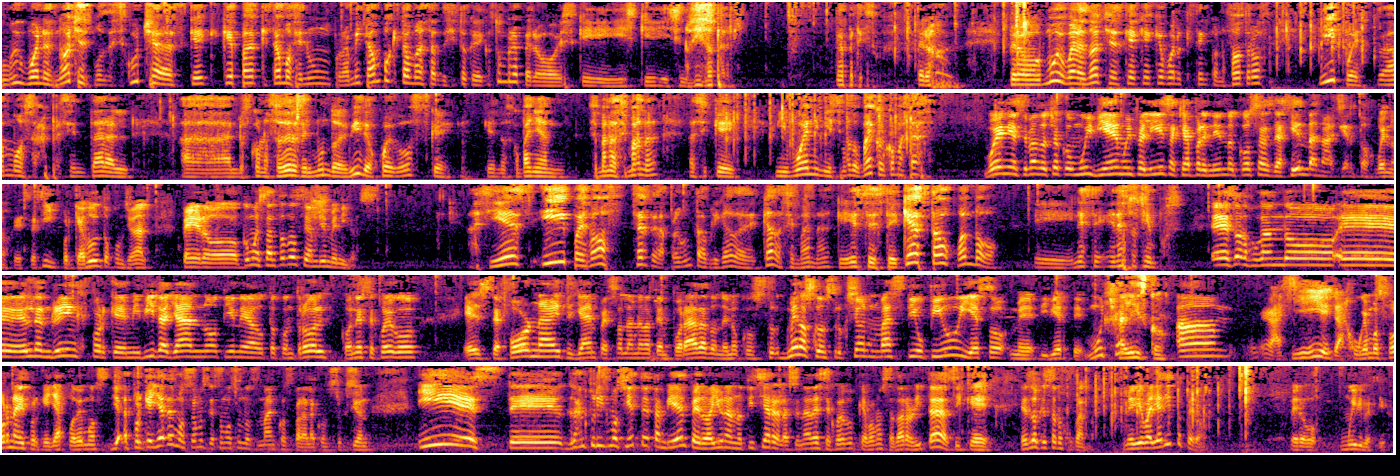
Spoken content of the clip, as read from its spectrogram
Muy buenas noches, pues escuchas, qué, qué, padre que estamos en un programita un poquito más tardecito que de costumbre, pero es que es que se nos hizo tarde. No pretexto. Pero, pero muy buenas noches, qué, qué, qué bueno que estén con nosotros. Y pues vamos a presentar al, a los conocedores del mundo de videojuegos que, que nos acompañan semana a semana. Así que mi buen y mi estimado Michael, ¿cómo estás? Buen y estimado Choco, muy bien, muy feliz, aquí aprendiendo cosas de Hacienda, no es cierto, bueno, este sí, porque adulto funcional, pero ¿cómo están todos? Sean bienvenidos. Así es, y pues vamos a hacerte la pregunta obligada de cada semana, que es este, ¿qué has estado jugando eh, en este, en estos tiempos? He estado jugando eh, Elden Ring porque mi vida ya no tiene autocontrol con este juego. Este Fortnite ya empezó la nueva temporada donde no constru menos construcción, más piu piu y eso me divierte mucho. Jalisco. Um, así, ya juguemos Fortnite porque ya podemos, ya, porque ya demostramos que somos unos mancos para la construcción. Y este Gran Turismo 7 también, pero hay una noticia relacionada a ese juego que vamos a dar ahorita, así que es lo que he estado jugando. Medio valladito, pero pero muy divertido.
